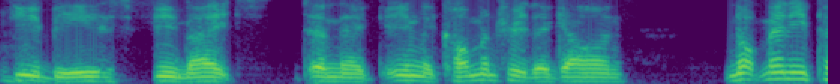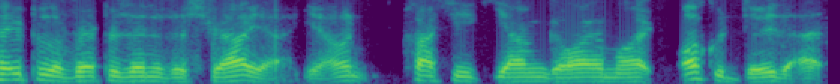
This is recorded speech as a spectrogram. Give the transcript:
a few beers, few mates, and they're in the commentary. They're going. Not many people have represented Australia. You know, and classic young guy. I'm like, I could do that.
